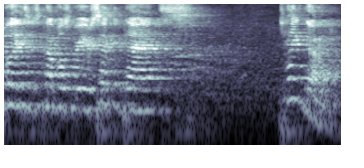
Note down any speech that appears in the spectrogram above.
Places couples for your second dance. Tango.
